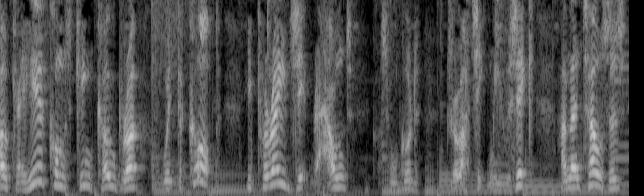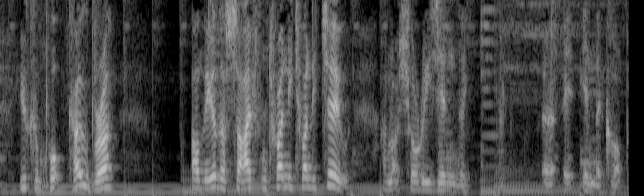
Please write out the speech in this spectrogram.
Okay, here comes King Cobra with the cup. He parades it round, some good dramatic music, and then tells us you can put Cobra on the other side from 2022. I'm not sure he's in the uh, in the cup.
